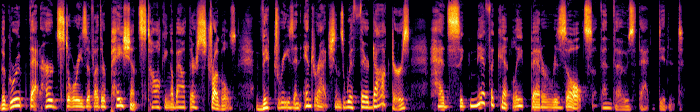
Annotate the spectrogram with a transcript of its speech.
The group that heard stories of other patients talking about their struggles, victories, and interactions with their doctors had significantly better results than those that didn't.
